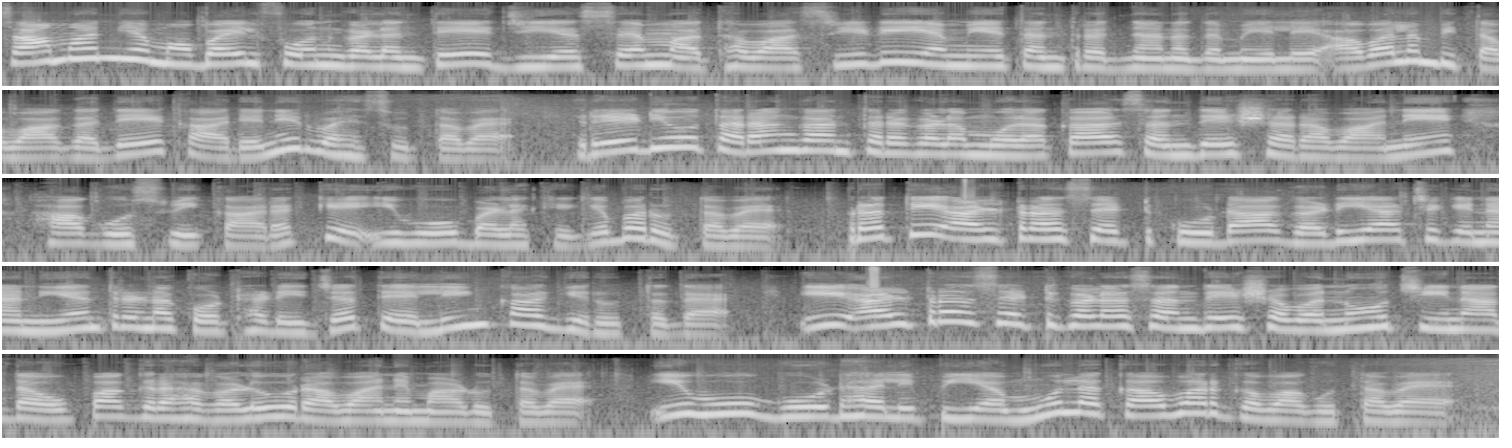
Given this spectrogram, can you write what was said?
ಸಾಮಾನ್ಯ ಮೊಬೈಲ್ ಫೋನ್ಗಳಂತೆ ಜಿಎಸ್ಎಂ ಅಥವಾ ಸಿಡಿಎಂಎ ತಂತ್ರಜ್ಞಾನದ ಮೇಲೆ ಅವಲಂಬಿತವಾಗದೆ ಕಾರ್ಯನಿರ್ವಹಿಸುತ್ತವೆ. ರೇಡಿಯೋ ತರಂಗಾಂತರಗಳ ಮೂಲಕ ಸಂದೇಶ ರವಾನೆ ಹಾಗೂ ಸ್ವೀಕಾರಕ್ಕೆ ಇವು ಬಳಕೆಗೆ ಬರುತ್ತವೆ. ಪ್ರತಿ ಅಲ್ಟ್ರಾಸೆಟ್ ಕೂಡ ಗಡಿಯಾಚೆಗಿನ ನಿಯಂತ್ರಣ ಕೊಠಡಿ ಜತೆ ಲಿಂಕ್ ಆಗಿರುತ್ತದೆ. ಈ ಅಲ್ಟ್ರಾಸೆಟ್ಗಳ ಸಂದೇಶವನ್ನು ಚೀನಾದ ಉಪಗ್ರಹಗಳು ರವಾನೆ ಮಾಡುತ್ತವೆ. ಇವು ಗೂಢಲಿಪಿಯ ಮೂಲಕ ವರ್ಗವಾಗುತ್ತವೆ.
